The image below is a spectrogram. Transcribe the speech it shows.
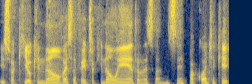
Isso aqui é o que não vai ser feito. Isso aqui não entra nessa, nesse pacote aqui.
